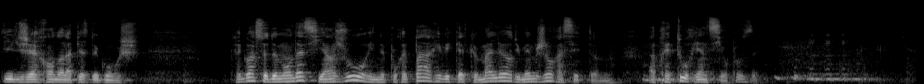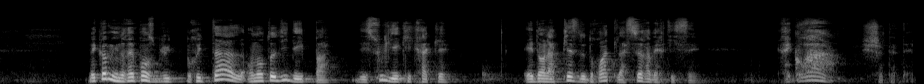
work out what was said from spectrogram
dit le gérant dans la pièce de gauche. Grégoire se demanda si un jour il ne pourrait pas arriver quelque malheur du même genre à cet homme. Après tout, rien ne s'y opposait. Mais comme une réponse brutale, on entendit des pas, des souliers qui craquaient. Et dans la pièce de droite, la sœur avertissait. Grégoire, chuchota-t-elle,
